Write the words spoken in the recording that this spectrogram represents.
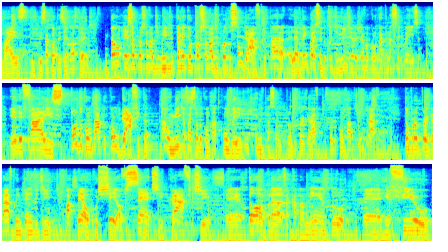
mas isso acontecia bastante. Então, esse é o profissional de mídia. Também tem o profissional de produção gráfica, tá? Ele é bem parecido com o de mídia, eu já vou colocar aqui na sequência. Ele faz todo o contato com gráfica, tá? O mídia faz todo o contato com o veículo de comunicação. O produtor gráfico, todo o contato com o gráfico. Então, produtor gráfico entende de papel, coucher, offset, craft, é, dobras, acabamento, é, refil,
